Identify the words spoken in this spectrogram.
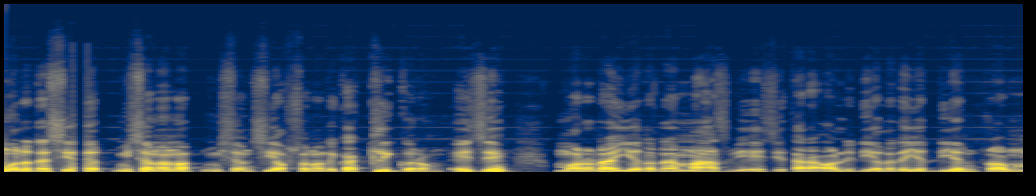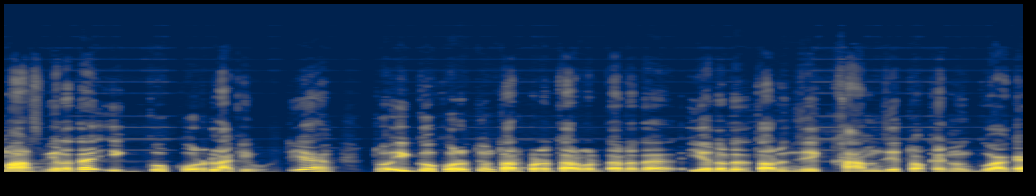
মূলত সি মিশনত মিশন সি অপশনত একা ক্লিক করং এই যে মরলে ইয়তে মাছ বি এসে তারা অলরেডি অলরেডি ইয়ত দিয়েন। মাছ বি অলরেডি ইগ্গো কোর লাগিব, ঠিক আছে? তো ইগ্গো করতুন তারপরে তারপর তাহলে ইয়তে তোর যে খাম যে টকেন উগ্গো আগে,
